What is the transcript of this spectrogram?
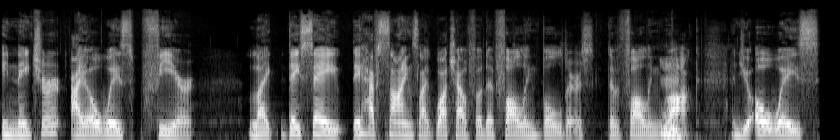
in nature, I always fear. Like they say, they have signs like "Watch out for the falling boulders, the falling mm. rock," and you always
